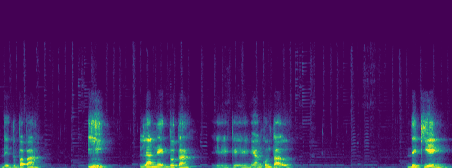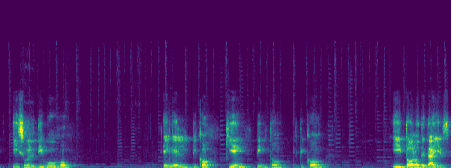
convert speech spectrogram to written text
de tu papá y la anécdota eh, que me han contado de quién hizo el dibujo en el picó, quién pintó el picó y todos los detalles,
